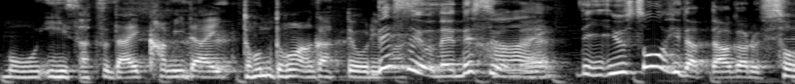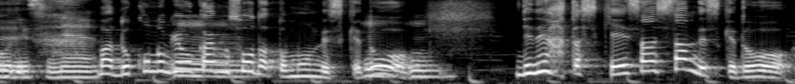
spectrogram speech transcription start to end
もう印刷代紙代 どんどん上がっております。ですよねですよね、はい。で輸送費だって上がるし。そうですね、まあ、どこの業界もそうだと思うんですけど、うんうんでね私計算したんですけど、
